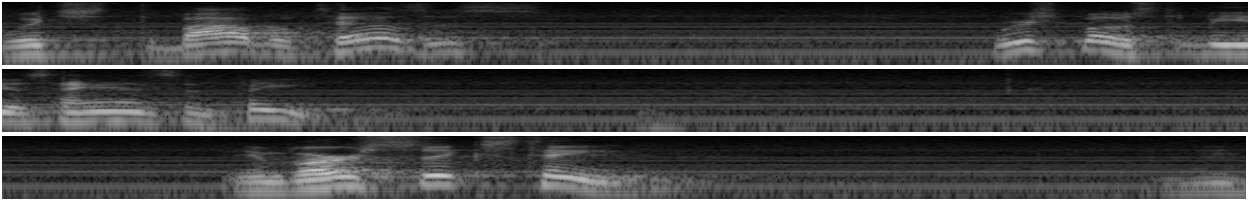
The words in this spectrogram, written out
which the Bible tells us, we're supposed to be his hands and feet. In verse 16, mm.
